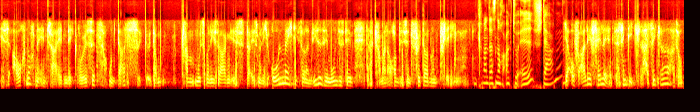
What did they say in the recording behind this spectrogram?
ist auch noch eine entscheidende Größe und das, da kann, muss man nicht sagen, ist, da ist man nicht ohnmächtig, sondern dieses Immunsystem, das kann man auch ein bisschen füttern und pflegen. Kann man das noch aktuell stärken? Ja, auf alle Fälle. Das sind die Klassiker, also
